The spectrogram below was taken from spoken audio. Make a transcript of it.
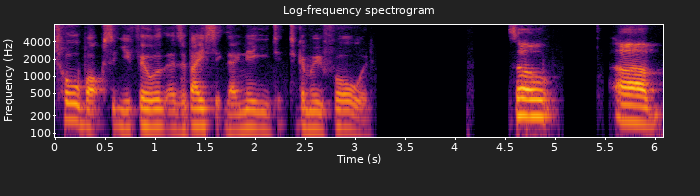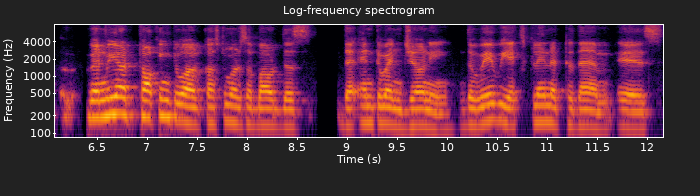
toolbox that you feel that as a basic they need to move forward? So uh, when we are talking to our customers about this the end-to-end journey the way we explain it to them is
